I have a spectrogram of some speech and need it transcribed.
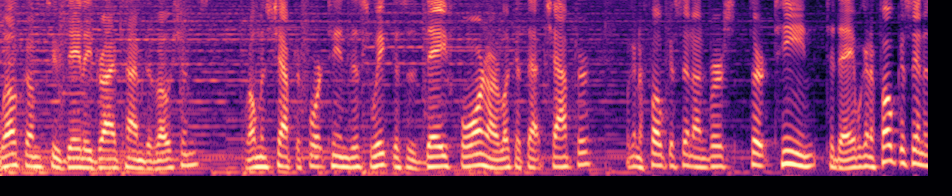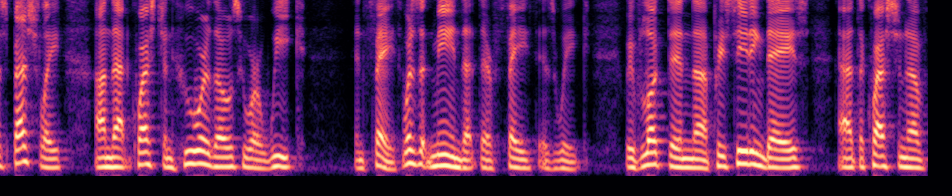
Welcome to Daily Drive Time Devotions. Romans chapter 14 this week. This is day four in our look at that chapter. We're going to focus in on verse 13 today. We're going to focus in especially on that question who are those who are weak in faith? What does it mean that their faith is weak? We've looked in uh, preceding days at the question of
